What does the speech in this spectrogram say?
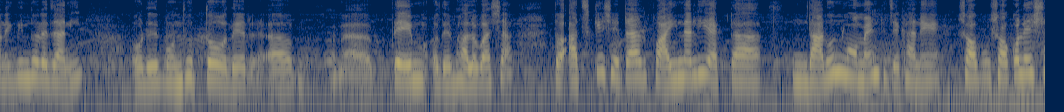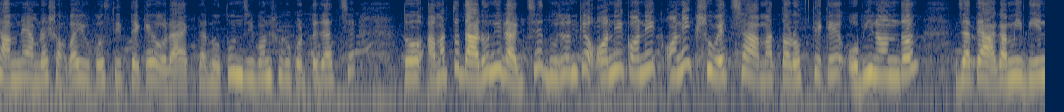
অনেক দিন ধরে জানি। ওদের বন্ধুত্ব ওদের প্রেম ওদের ভালোবাসা। তো আজকে সেটার ফাইনালি একটা দারুণ মোমেন্ট যেখানে সব সকলের সামনে আমরা সবাই উপস্থিত থেকে ওরা একটা নতুন জীবন শুরু করতে যাচ্ছে। তো আমার তো দারুণই লাগছে। দুজনকে অনেক অনেক অনেক শুভেচ্ছা আমার তরফ থেকে অভিনন্দন যাতে আগামী দিন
